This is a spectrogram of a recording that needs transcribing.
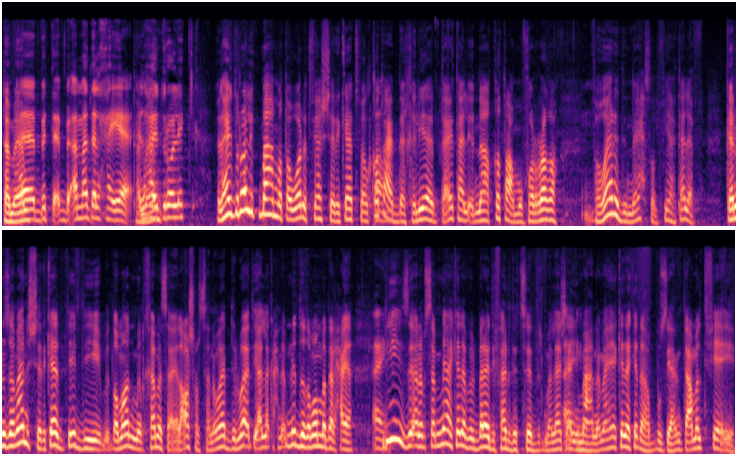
تمام. آه بتبقى مدى الحياة. تمام. الهيدروليك؟ الهيدروليك مهما طورت فيها الشركات فالقطع. آه. الداخلية بتاعتها لأنها قطع مفرغة فوارد إن يحصل فيها تلف. كانوا زمان الشركات بتدي ضمان من خمس إلى 10 سنوات دلوقتي قال لك إحنا بندي ضمان مدى الحياة. أيوة. دي زي أنا بسميها كده بالبلدي فرده صدر ملهاش أي أيوة. معنى. ما هي كده كده هتبوظ. يعني أنت عملت فيها إيه؟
